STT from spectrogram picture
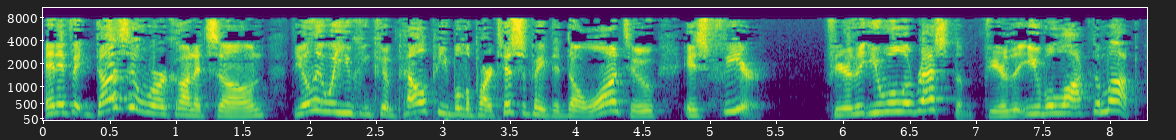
And if it doesn't work on its own, the only way you can compel people to participate that don't want to is fear. Fear that you will arrest them. Fear that you will lock them up.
